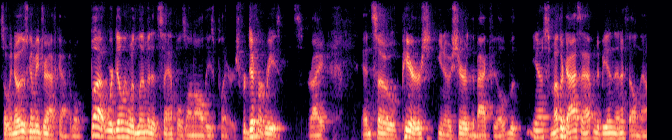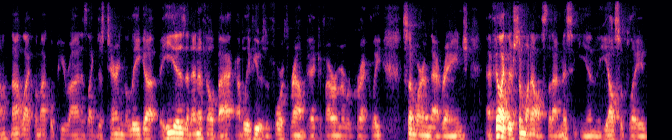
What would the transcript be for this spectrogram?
so we know there's going to be draft capital, but we're dealing with limited samples on all these players for different reasons, right? And so Pierce, you know, shared the backfield with, you know, some other guys that happen to be in the NFL now. Not like La'Mical Perine is like just tearing the league up, but he is an NFL back. I believe he was a fourth round pick, if I remember correctly, somewhere in that range. I feel like there's someone else that I'm missing. Ian, he also played,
